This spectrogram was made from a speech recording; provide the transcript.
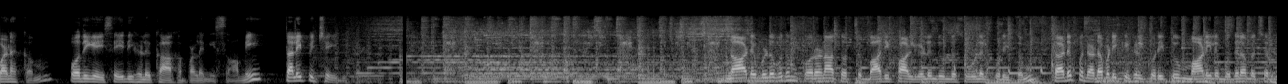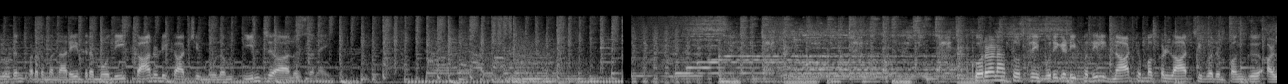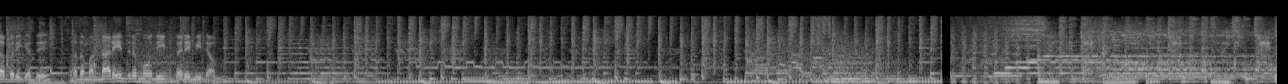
வணக்கம். பொதிகை செய்திகளுக்காக பழனிசாமி தலைப்புச் செய்திகள். நாடு முழுவதும் கொரோனா தொற்று பாதிப்பால் எழுந்துள்ள சூழல் குறித்தும் தடுப்பு நடவடிக்கைகள் குறித்தும் மாநில முதலமைச்சர்களுடன் பிரதமர் நரேந்திர மோடி காணொலி காட்சி மூலம் இன்று ஆலோசனை. கொரோனா தொற்றை முறியடிப்பதில் நாட்டு மக்கள் ஆற்றி வரும் பங்கு அளபரியது பிரதமர் நரேந்திர மோடி பெருமிதம்.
